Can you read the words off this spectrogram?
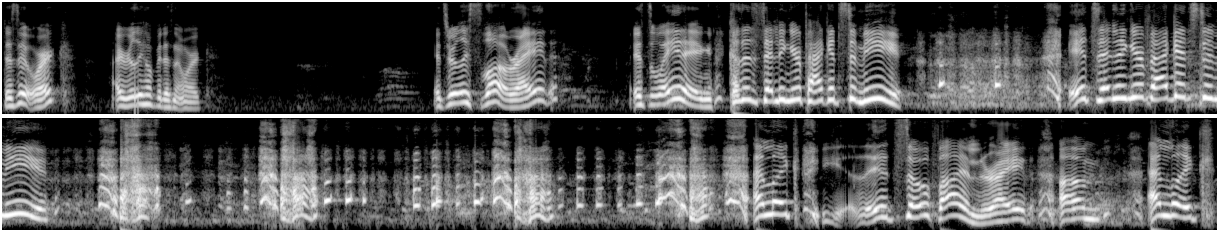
Does it work? I really hope it doesn't work. Slow. It's really slow, right? It's waiting because it's sending your packets to me. it's sending your packets to me. and like it's so fun, right? Um, and like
